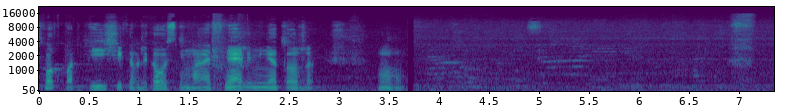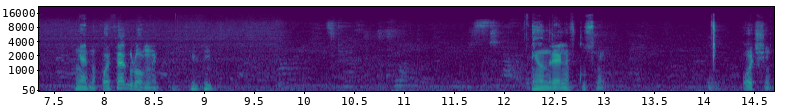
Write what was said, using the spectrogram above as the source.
сколько подписчиков, для кого снимают, сняли меня тоже. Ну. Нет, ну кофе огромный. И он реально вкусный. Очень.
